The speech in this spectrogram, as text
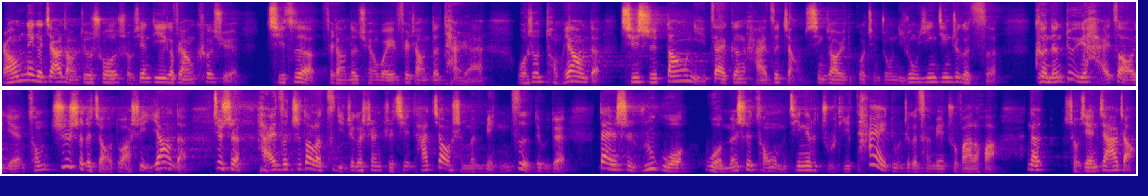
然后那个家长就说：“首先第一个非常科学。”其次，非常的权威，非常的坦然。我说，同样的，其实当你在跟孩子讲性教育的过程中，你用“阴茎”这个词。可能对于孩子而言，从知识的角度啊是一样的，就是孩子知道了自己这个生殖器它叫什么名字，对不对？但是如果我们是从我们今天的主题态度这个层面出发的话，那首先家家长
